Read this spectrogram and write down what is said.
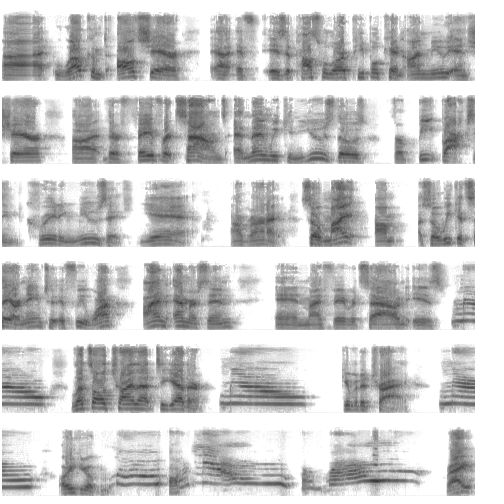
uh, welcome to all share. Uh, if is it possible, Laura, people can unmute and share uh, their favorite sounds, and then we can use those for beatboxing, creating music. Yeah. All right. So my um so we could say our name too if we want. I'm Emerson and my favorite sound is meow. Let's all try that together. Meow. Give it a try. Meow. Or you can go meow or meow or meow. Right?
